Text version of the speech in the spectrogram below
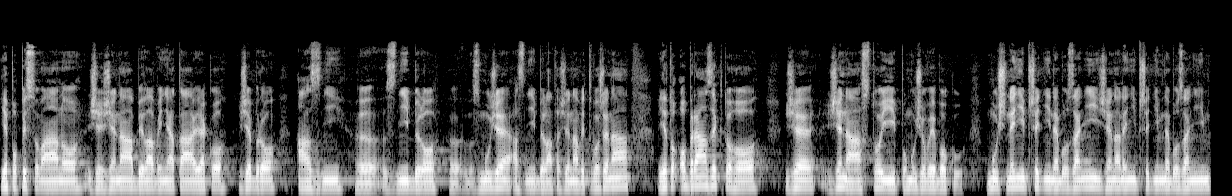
je popisováno, že žena byla vyňatá jako žebro a z ní, eh, z ní bylo eh, z muže a z ní byla ta žena vytvořená. Je to obrázek toho, že žena stojí po mužově boku. Muž není před ní nebo za ní, žena není před ním nebo za ním,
